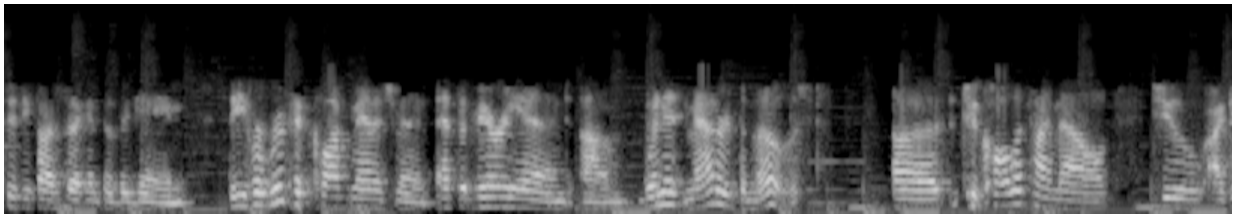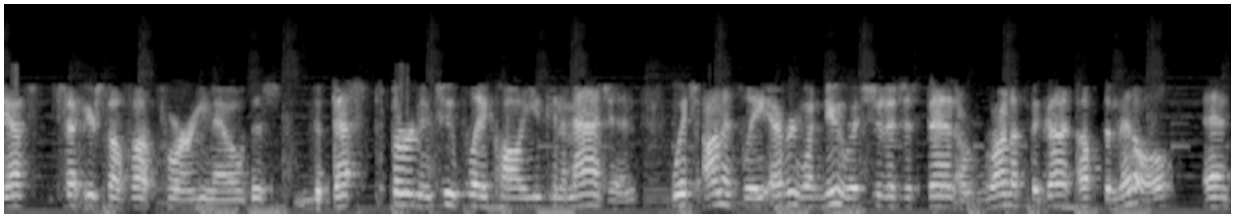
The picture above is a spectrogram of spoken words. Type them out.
55 seconds of the game. The horrific clock management at the very end, um, when it mattered the most, uh, to call a timeout, to I guess set yourself up for you know this the best third and two play call you can imagine. Which honestly, everyone knew it should have just been a run up the gut up the middle and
